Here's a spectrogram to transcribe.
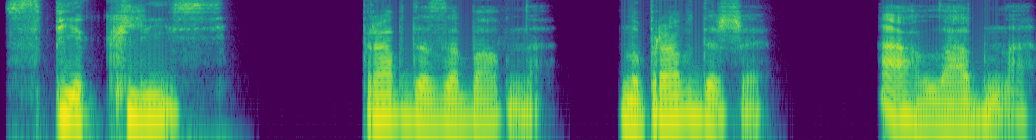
Спеклись. Правда забавно. Но правда же? А, ладно.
